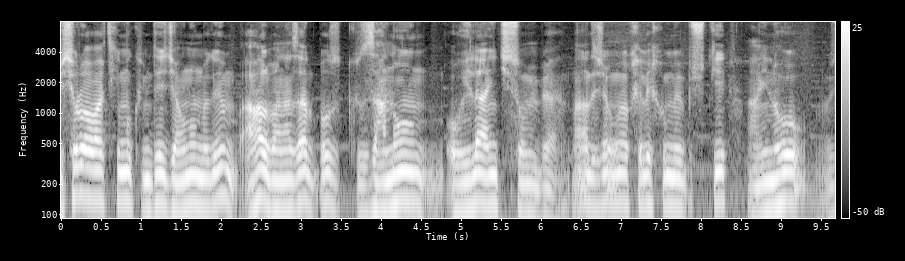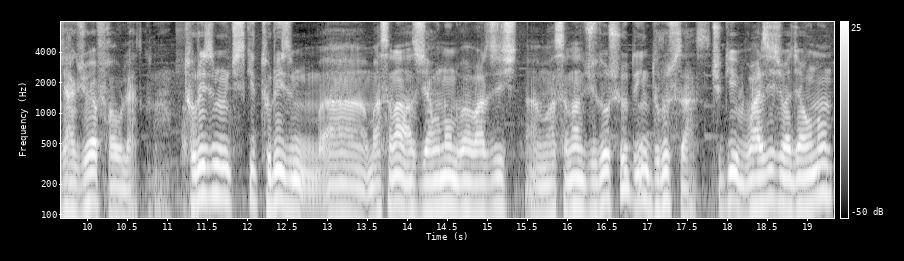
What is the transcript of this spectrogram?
бисёр вақте ки мо кумитаи ҷавонон мегӯем аввал ба назар боз занон оила ин чизҳо мебиёяд ман андеша мекунам хеле хуб мешуд ки инҳо якҷоя фаъолият кунанд туризм он чиз ки туризм масалан аз ҷавонон ва варзиш масалан ҷудо шуд ин дуруст аст. Чунки варзиш ва ҷавонон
